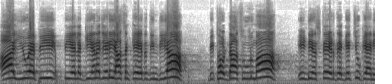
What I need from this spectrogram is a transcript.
ਆ ਯੂਏਪੀਏ ਲੱਗੀ ਹੈ ਨਾ ਜਿਹੜੀ ਆ ਸੰਕੇਤ ਦਿੰਦੀ ਆ ਵੀ ਤੁਹਾਡਾ ਸੂਰਮਾ ਇੰਡੀਅਨ ਸਟੇਟ ਦੇ ਅੱਗੇ ਝੁਕਿਆ ਨਹੀਂ ਹੈ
